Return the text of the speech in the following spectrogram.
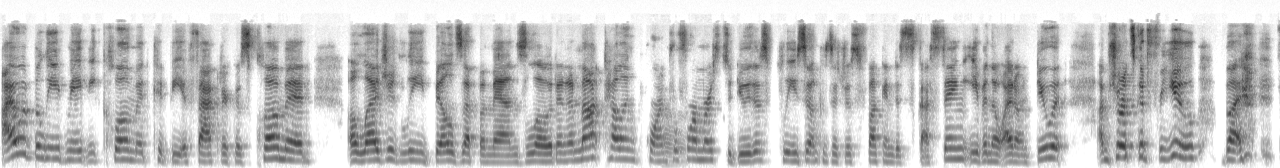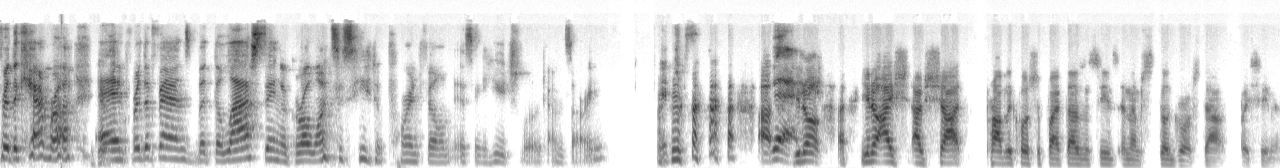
I would believe maybe Clomid could be a factor because Clomid allegedly builds up a man's load. And I'm not telling porn oh. performers to do this. Please don't, because it's just fucking disgusting, even though I don't do it. I'm sure it's good for you, but for the camera yeah. and for the fans. But the last thing a girl wants to see in a porn film is a huge load. I'm sorry. Just, uh, you know, uh, you know, I I've shot probably close to five thousand scenes, and I'm still grossed out by semen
